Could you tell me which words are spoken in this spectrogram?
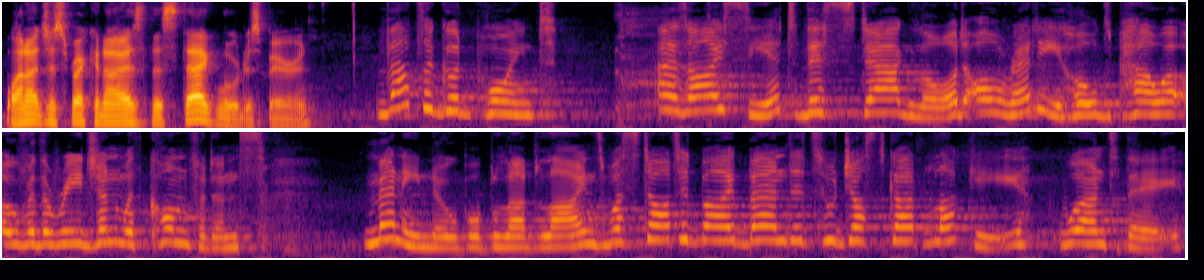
Why not just recognize the Stag Lord as Baron? That's a good point. As I see it, this Stag Lord already holds power over the region with confidence. Many noble bloodlines were started by bandits who just got lucky, weren't they?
